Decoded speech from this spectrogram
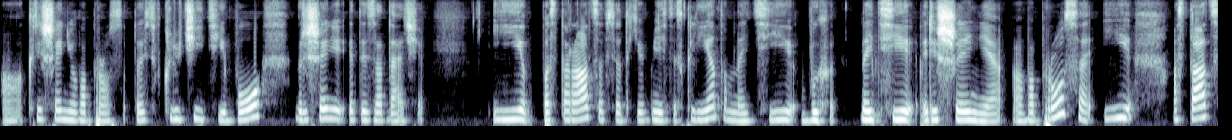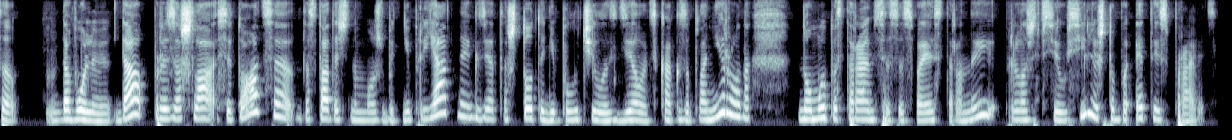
а, к решению вопроса, то есть включить его в решение этой задачи и постараться все-таки вместе с клиентом найти выход, найти решение вопроса и остаться довольны. Да, произошла ситуация, достаточно, может быть, неприятная где-то, что-то не получилось сделать, как запланировано, но мы постараемся со своей стороны приложить все усилия, чтобы это исправить.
